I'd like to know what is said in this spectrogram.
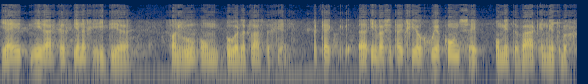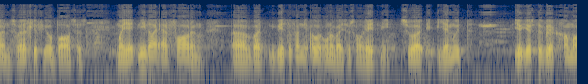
jy het nie regtig enige idee van hoe om behoorlik klas te gee nie. Kyk, 'n uh, universiteit gee jou 'n goeie konsep om mee te werk en mee te begin. So hulle gee vir jou 'n basis, maar jy het nie daai ervaring uh wat meeste van die ouer onderwysers al het nie. So jy moet jou eerste week gaan maar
